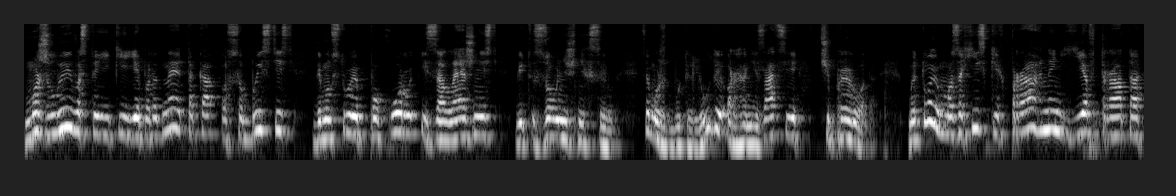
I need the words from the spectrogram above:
можливостей, які є перед нею, така особистість демонструє покору і залежність від зовнішніх сил. Це можуть бути люди, організації чи природа. Метою мазохістських прагнень є втрата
